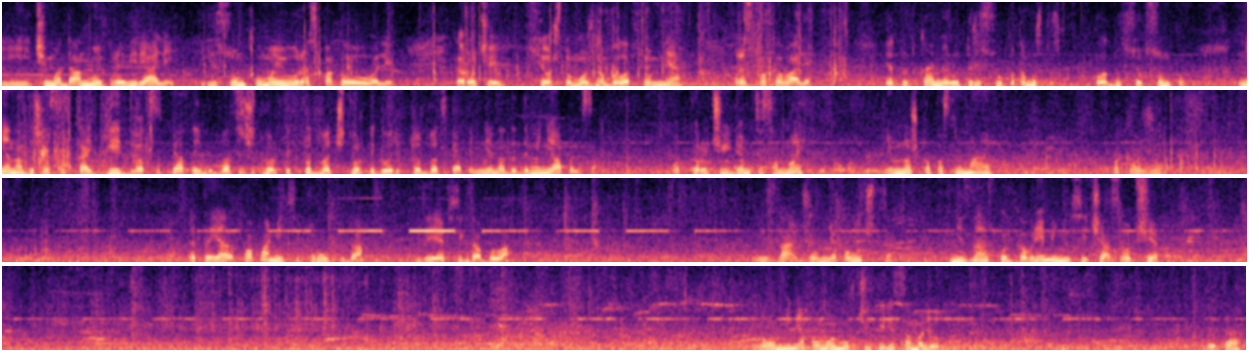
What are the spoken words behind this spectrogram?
И чемодан мой проверяли. И сумку мою распаковывали. Короче, все, что можно было, все меня распаковали. Я тут камеру трясу, потому что кладу все в сумку. Мне надо сейчас искать гейт 25 или 24. Кто 24 говорит, кто 25. Мне надо до Миннеаполиса. Вот, короче, идемте со мной. Немножко поснимаю. Покажу. Это я по памяти тру туда, где я всегда была. Не знаю, что у меня получится. Не знаю, сколько времени сейчас вообще. Но у меня, по-моему, в 4 самолета. Это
